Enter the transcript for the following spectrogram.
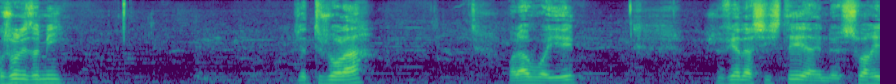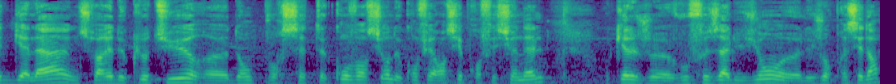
Bonjour les amis. Vous êtes toujours là? Voilà, vous voyez, je viens d'assister à une soirée de gala, une soirée de clôture euh, donc pour cette convention de conférenciers professionnels auquel je vous faisais allusion euh, les jours précédents.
